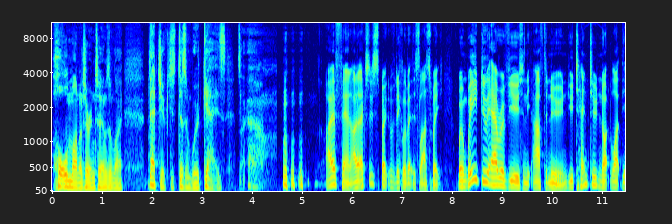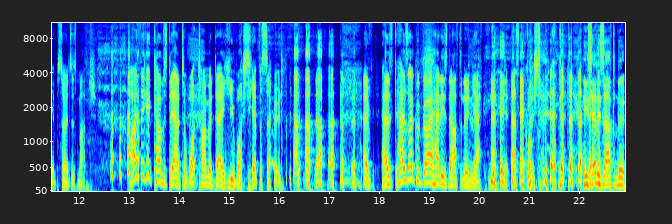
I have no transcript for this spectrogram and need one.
hall monitor in terms of like that joke just doesn't work, guys. It's like, oh. I have found, I actually spoke with Nicola about this last week. When we do our reviews in the afternoon, you tend to not like the episodes as much. I think it comes down to what time of day you watch the episode. Has has Uncle Guy had his afternoon nap, nap yet? That's the question. He's had his afternoon.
